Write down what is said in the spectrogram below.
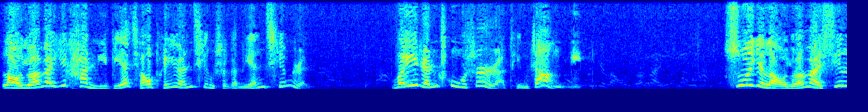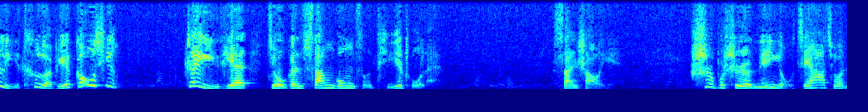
老员外一看，你别瞧裴元庆是个年轻人。为人处事啊，挺仗义，所以老员外心里特别高兴。这一天就跟三公子提出来：“三少爷，是不是您有家眷？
